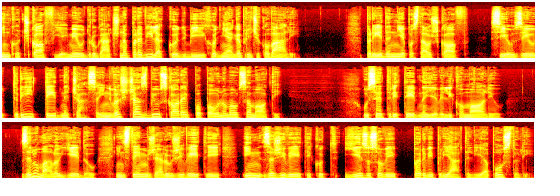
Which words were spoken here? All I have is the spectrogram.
In kot škof je imel drugačna pravila, kot bi jih od njega pričakovali. Preden je postal škof, si je vzel tri tedne časa in vse čas bil skoraj popolnoma v samoti. Vse tri tedne je veliko molil, zelo malo jedel in s tem želel živeti in zaživeti kot Jezusovi prvi prijatelji, apostoli.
